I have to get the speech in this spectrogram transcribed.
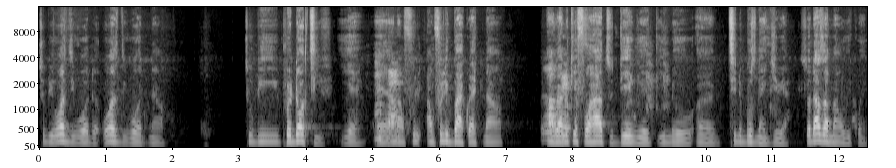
to be what's the word? What's the word now? To be productive. Yeah, uh, and I'm fully I'm fully back right now, and we're looking for how to deal with you know uh, Tinubu's Nigeria. So that's how my week went.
